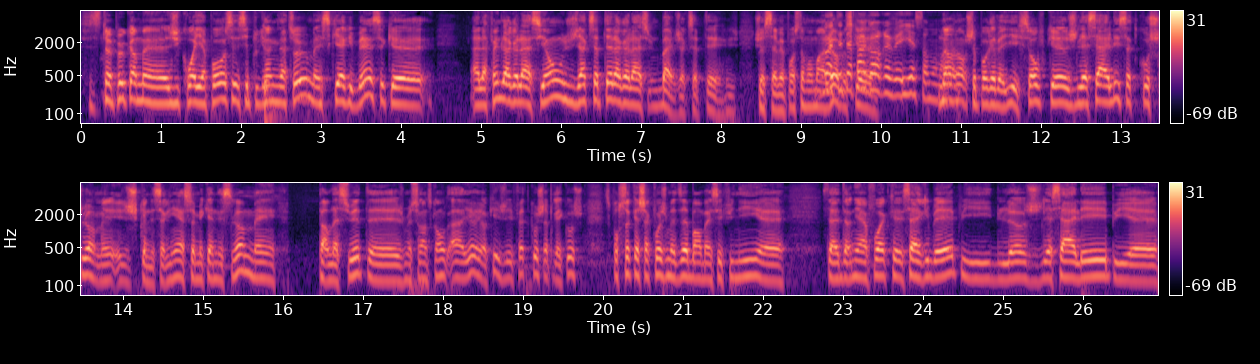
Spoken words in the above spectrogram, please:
c'est un peu comme euh, j'y croyais pas, c'est plus grand que nature, mais ce qui arrivait, c'est que à la fin de la relation, j'acceptais la relation. Ben, j'acceptais. Je savais pas à ce moment-là. Ouais, t'étais parce pas que- encore réveillé à ce moment-là. Non, non, je n'étais pas réveillé. Sauf que je laissais aller cette couche-là. Mais je connaissais rien à ce mécanisme-là, mais par la suite, euh, je me suis rendu compte, aïe, ok, j'ai fait couche après couche. C'est pour ça qu'à chaque fois, je me disais, bon, ben, c'est fini. euh, c'était la dernière fois que ça arrivait, puis là, je laissais aller, puis euh,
